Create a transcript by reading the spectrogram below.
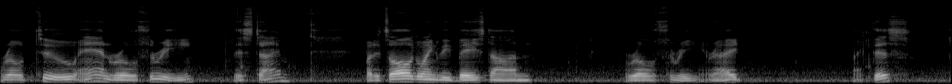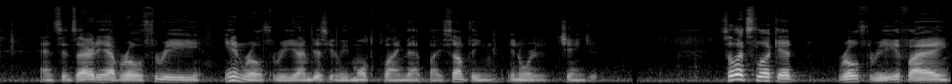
row 2, and row 3 this time. But it's all going to be based on row 3, right? Like this. And since I already have row 3 in row 3, I'm just going to be multiplying that by something in order to change it. So let's look at row 3. If I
